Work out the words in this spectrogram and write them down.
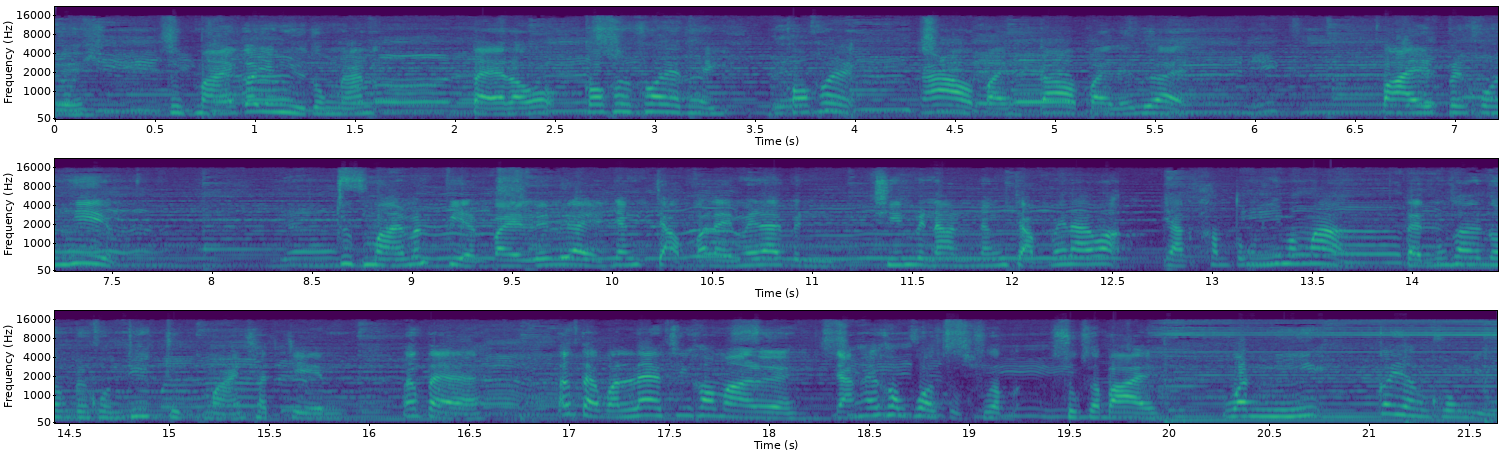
เลย จุดหมายก็ยังอยู่ตรงนั้น แต่เราก็ค่อยๆทยค่อยๆก้าวไปก้าวไปเรื่อยๆไปเป็นคนที่จุดหมายมันเปลี่ยนไปเรื่อยๆ ยังจับอะไรไม่ได้เป็นชิ้นเป็นอันยังจับไม่ได้ว่าอยากทำตรงนี้มากๆ แต่นุกธนดลเป็นคนที่จุดหมายชัดเจน ตั้งแต่ตั้งแต่วันแรกที่เข้ามาเลย อยากให้ครอบครัวสุขสบสุขสบาย วันนี้ก็ยังคงอยู่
